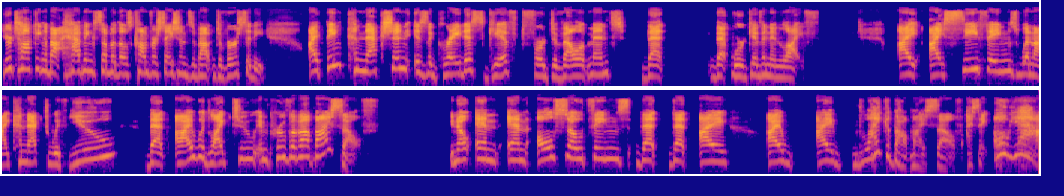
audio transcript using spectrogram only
you're talking about having some of those conversations about diversity. I think connection is the greatest gift for development that that we're given in life. I I see things when I connect with you that I would like to improve about myself you know and and also things that that i i i like about myself. I say oh yeah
